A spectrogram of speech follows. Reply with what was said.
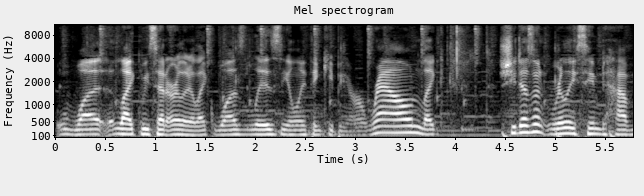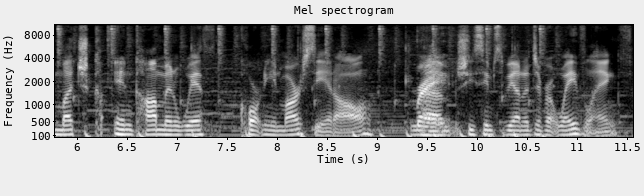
what? Like we said earlier, like, was Liz the only thing keeping her around? Like, she doesn't really seem to have much in common with Courtney and Marcy at all. Right. Um, she seems to be on a different wavelength.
